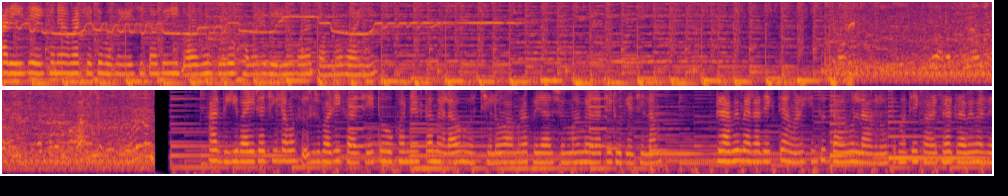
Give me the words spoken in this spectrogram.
আর এই যে এখানে আমরা খেতে বসে গেছি, তবে এই গরমে পুরো খাবারের ভিডিও করা সম্ভব হয়নি। আর বিয়ে বাড়িটা ছিল আমার শ্বশুর বাড়ির কাছেই, তো ওখানে একটা মেলাও হচ্ছিল। আমরা ফেরার সময় মেলাতে ঢুকেছিলাম। গ্রামে মেলা দেখতে আমার কিন্তু দারুণ লাগল। তোমাদের কার কার গ্রামে মেলা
